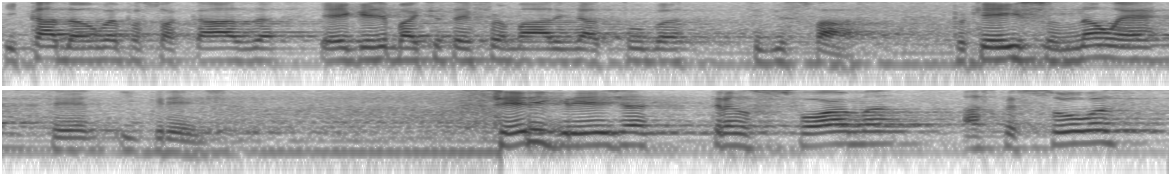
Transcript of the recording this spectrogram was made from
e cada um vai para sua casa e a Igreja Batista Reformada em Datuba se desfaz. Porque isso não é ser igreja. Ser igreja transforma as pessoas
